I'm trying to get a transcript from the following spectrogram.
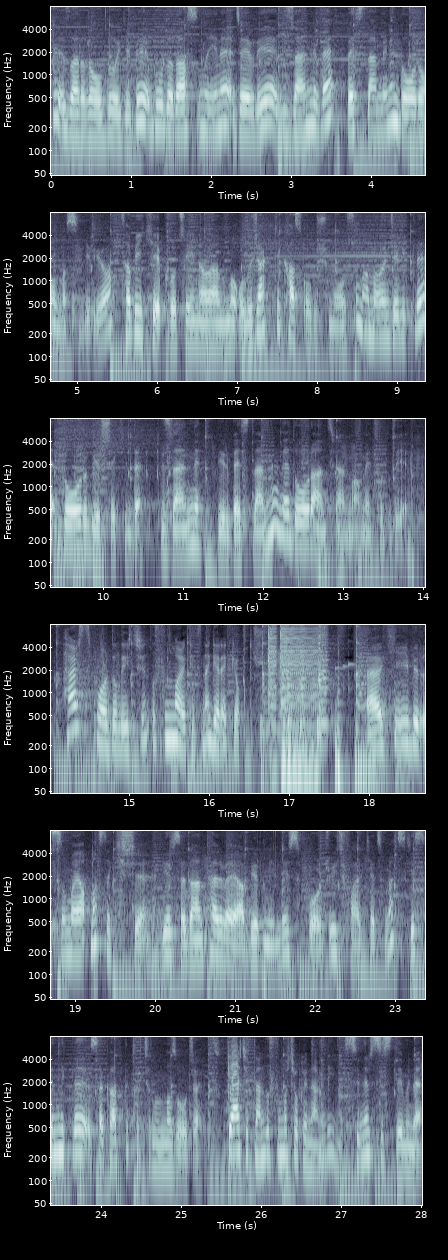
ki zarar olduğu gibi burada da aslında yine devreye düzenli ve beslenmenin doğru olması giriyor. Tabii ki protein alımı olacak ki kas oluşumu olsun ama öncelikle doğru bir şekilde düzenli bir beslenme ve doğru antrenman metodu diyelim. Her spor dalı için ısınma hareketine gerek yoktur. Eğer ki iyi bir ısınma yapmazsa kişi bir sedantel veya bir milli sporcu hiç fark etmez. Kesinlikle sakatlık kaçınılmaz olacaktır. Gerçekten de ısınma çok önemli değil mi? Sinir sistemine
